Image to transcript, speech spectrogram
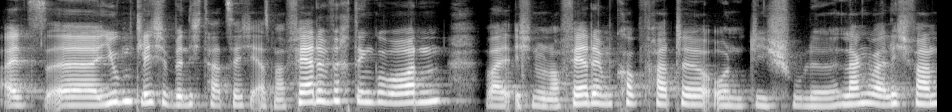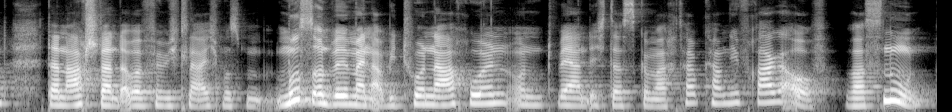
Als äh, Jugendliche bin ich tatsächlich erstmal Pferdewirtin geworden, weil ich nur noch Pferde im Kopf hatte und die Schule langweilig fand. Danach stand aber für mich klar, ich muss, muss und will mein Abitur nachholen. Und während ich das gemacht habe, kam die Frage auf, was nun?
